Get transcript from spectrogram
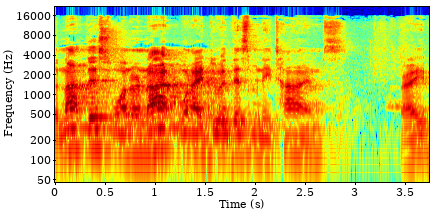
but not this one, or not when I do it this many times, right?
